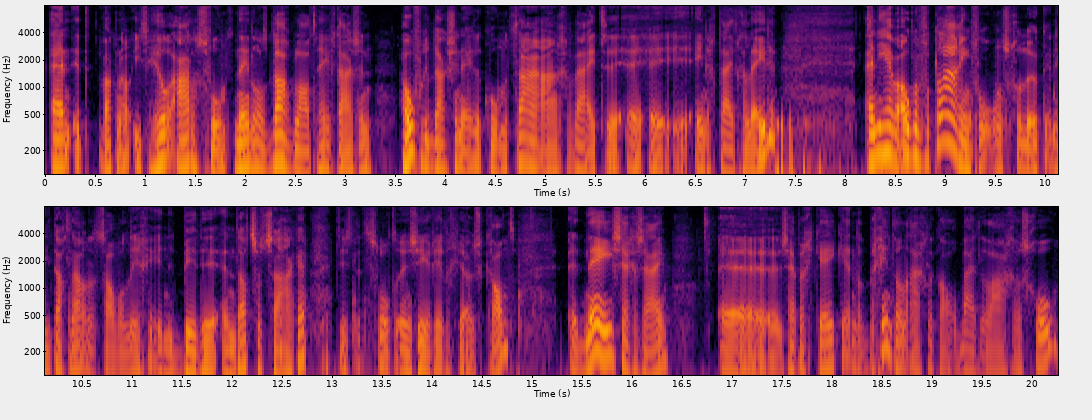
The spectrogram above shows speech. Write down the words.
En het, wat ik nou iets heel aardigs vond, Nederlands Dagblad heeft daar zijn hoofdredactionele commentaar aan gewijd uh, uh, enige tijd geleden. En die hebben ook een verklaring voor ons geluk. En ik dacht, nou, dat zal wel liggen in het bidden en dat soort zaken. Het is tenslotte een zeer religieuze krant. nee, zeggen zij. ze hebben gekeken en dat begint dan eigenlijk al bij de lagere school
